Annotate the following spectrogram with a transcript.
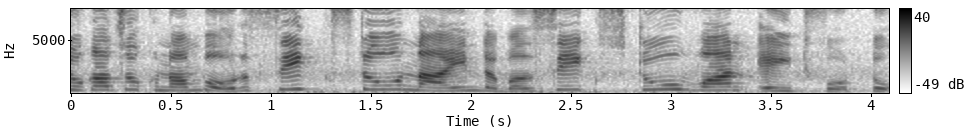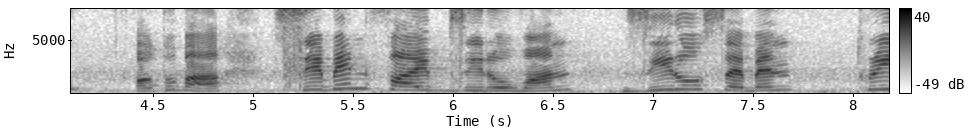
যোগাযোগ number six two nine double six two one eight four two অথবা seven five zero one zero seven three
